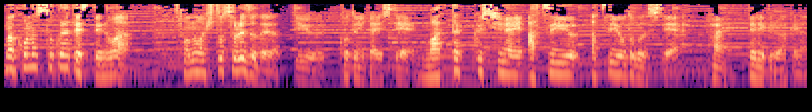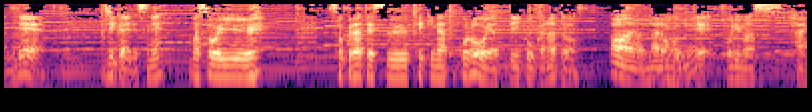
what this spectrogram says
まあこのソクラテスっていうのはその人それぞれだっていうことに対して全くしない熱い熱い男としてう。はい。出てくるわけなんで、次回ですね、まあそういうソクラテス的なところをやっていこうかなとああ、なるほどね思って。おります。はい。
